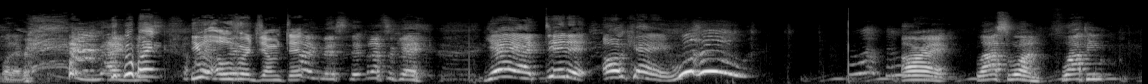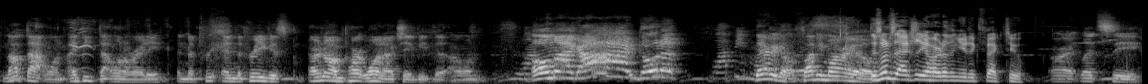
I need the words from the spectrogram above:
Whatever. I, I What? missed- You I missed- jumped it. I missed it, but that's okay. Yay, I did it! Okay, woohoo! Alright, last one. Flappy. Not that one. I beat that one already. In the pre- in the previous. Or no, in part one, actually, I beat that one. Flappy, Oh my god! Go to. Flappy There we go, Mario Flappy Mario. This one's actually harder than you'd expect too. Alright, let's see.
